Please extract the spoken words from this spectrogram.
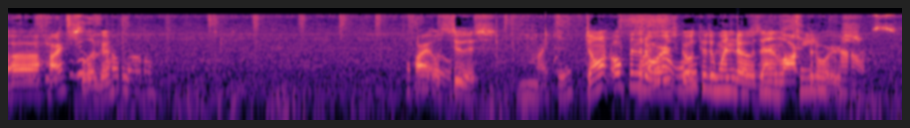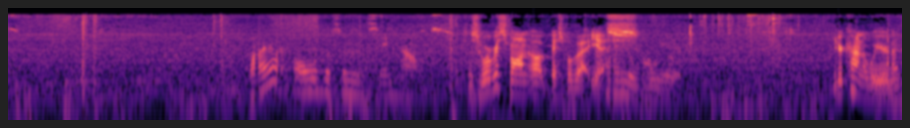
Oh Uh, hi, Slugga. Alright, let's do this. Michael. Don't open the doors, go through the windows, and the lock the same doors. house? Why are all of us in the same house? Is where we spawn. Oh, baseball bat, yes. Kind of weird. You're kind of weird. I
